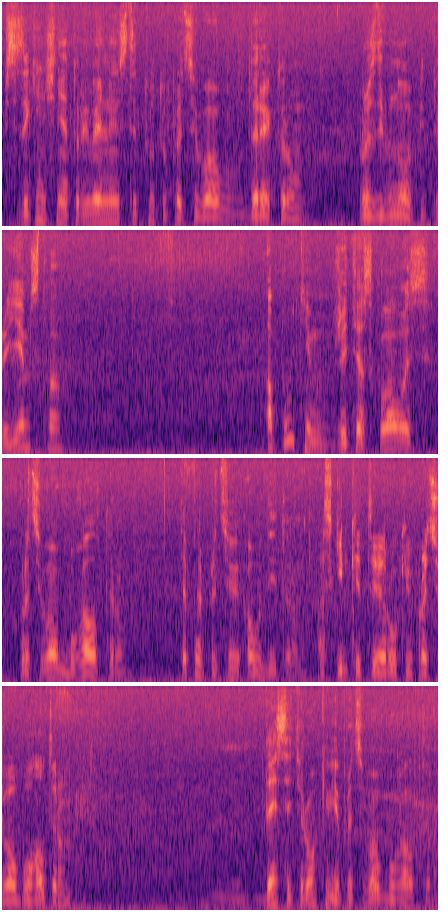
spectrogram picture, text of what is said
Після закінчення торгівельного інституту працював директором роздрібного підприємства. А потім життя склалось, працював бухгалтером. Тепер працюю аудитором. А скільки ти років працював бухгалтером? 10 років я працював бухгалтером.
